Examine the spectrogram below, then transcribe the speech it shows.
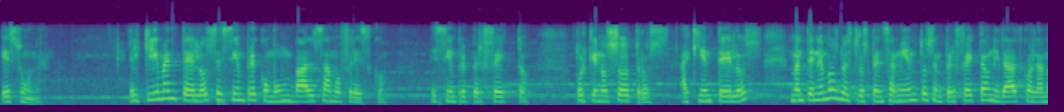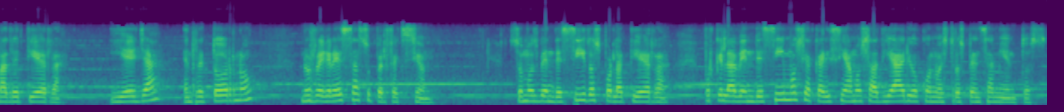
es una. El clima en Telos es siempre como un bálsamo fresco, es siempre perfecto, porque nosotros, aquí en Telos, mantenemos nuestros pensamientos en perfecta unidad con la Madre Tierra y ella, en retorno, nos regresa a su perfección. Somos bendecidos por la tierra, porque la bendecimos y acariciamos a diario con nuestros pensamientos.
